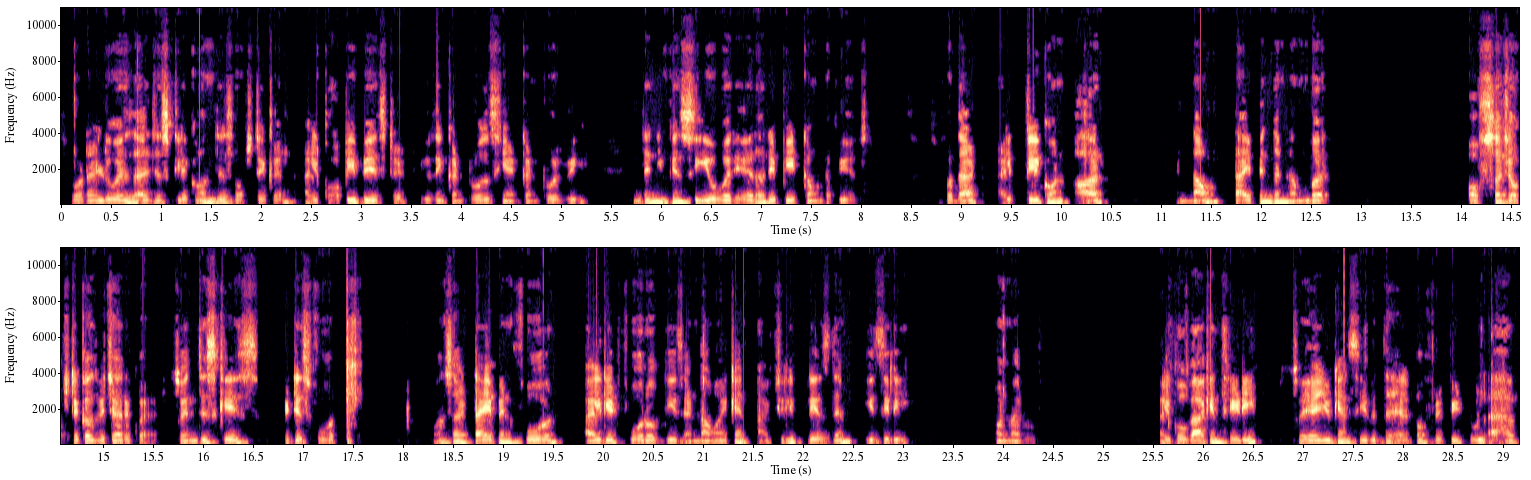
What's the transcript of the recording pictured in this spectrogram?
So what I'll do is I'll just click on this obstacle. I'll copy paste it using Control C and Control V. And then you can see over here a repeat count appears. So for that, I'll click on R and now type in the number of such obstacles which are required. So in this case, it is 4. Once I type in 4, I'll get 4 of these and now I can actually place them easily on my roof. I'll go back in 3D. So here you can see with the help of repeat tool, I have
